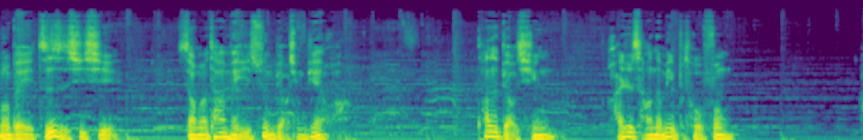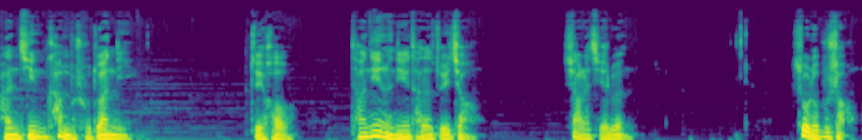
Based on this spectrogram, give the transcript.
漠北仔仔细细扫描他每一寸表情变化。他的表情，还是藏得密不透风，韩青看不出端倪。最后，他捏了捏他的嘴角，下了结论：瘦了不少。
